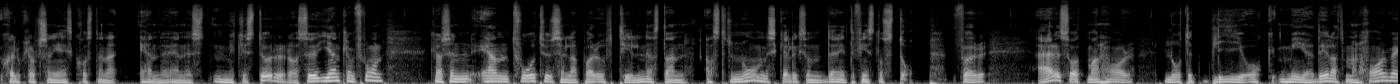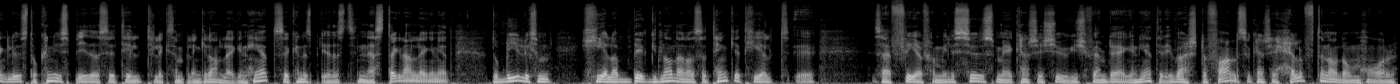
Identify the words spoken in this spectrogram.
självklart saneringskostnaderna ännu, ännu mycket större. Då. Så egentligen från kanske en, en två tusenlappar upp till nästan astronomiska, liksom, där det inte finns något stopp. För är det så att man har låtit bli och meddelat att man har vägglus, då kan det sprida sig till till exempel en grannlägenhet, så kan det spridas till nästa grannlägenhet. Då blir liksom hela byggnaden, alltså tänk ett helt eh, så här flerfamiljshus med kanske 20-25 lägenheter. I värsta fall så kanske hälften av dem har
